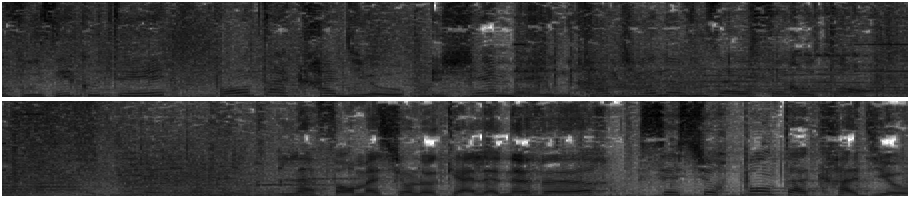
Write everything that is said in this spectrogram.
Vous écoutez Pontac Radio. Jamais une radio ne vous a offert autant. L'information locale à 9h, c'est sur Pontac Radio.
